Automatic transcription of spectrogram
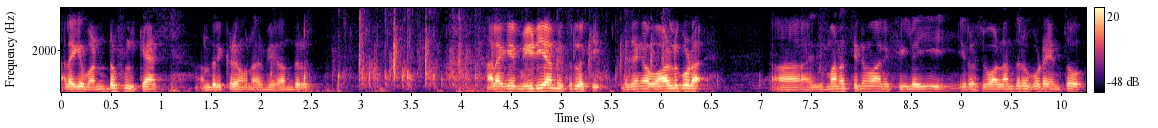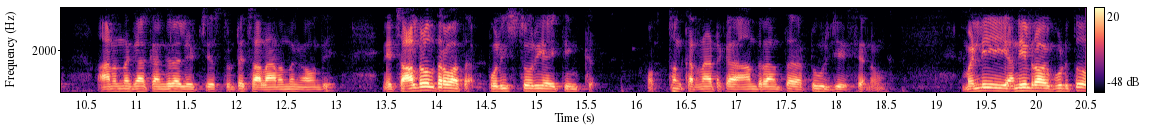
అలాగే వండర్ఫుల్ క్యాస్ట్ అందరు ఇక్కడే ఉన్నారు మీరందరూ. అలాగే మీడియా మిత్రులకి నిజంగా వాళ్ళు కూడా మన సినిమా అని ఫీల్ అయ్యి ఈరోజు వాళ్ళందరూ కూడా ఎంతో ఆనందంగా కంగ్రాలేట్ చేస్తుంటే చాలా ఆనందంగా ఉంది. నేను చాలా రోజుల తర్వాత పోలీస్ స్టోరీ ఐ థింక్ మొత్తం కర్ణాటక ఆంధ్ర అంతా టూర్ చేశాను. మళ్ళీ అనిల్ రావిపూడితో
